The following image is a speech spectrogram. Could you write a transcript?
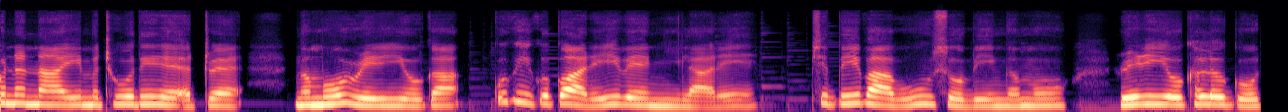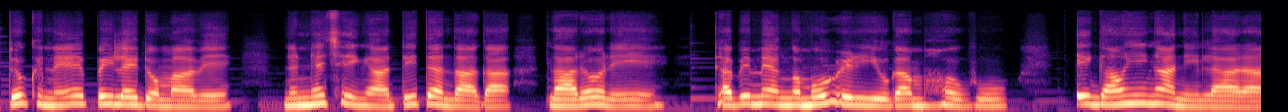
ုနှစ်နာရီမထိုးသေးတဲ့အတွက်ငမိုးရေဒီယိုကကွက်ကွက်ကွက်ကွက်လေးပဲမြည်လာတယ်ဖြစ်သေးပါဘူးဆိုပြီးငမိုးရေဒီယိုခလုတ်ကိုဒုက္ခနဲ့ပိတ်လိုက်တော့မှပဲနက်နက်ချိန်ကတေးတန်တာကလာတော့တယ်ဒါပေမဲ့ငမိုးရေဒီယိုကမဟုတ်ဘူးအိမ်ကောင်းရင်းကနေလာတာ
